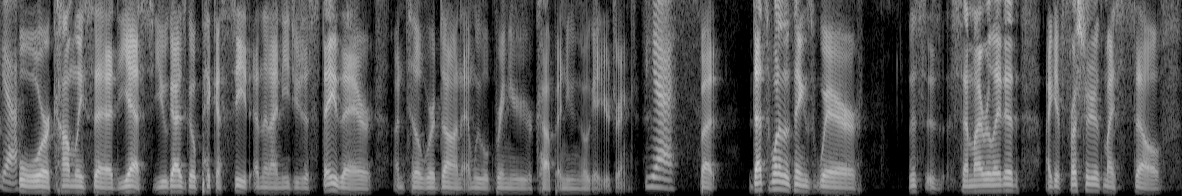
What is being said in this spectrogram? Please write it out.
yeah. Or calmly said, yes, you guys go pick a seat and then I need you to stay there until we're done and we will bring you your cup and you can go get your drink Yes. but that's one of the things where this is semi related. I get frustrated with myself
